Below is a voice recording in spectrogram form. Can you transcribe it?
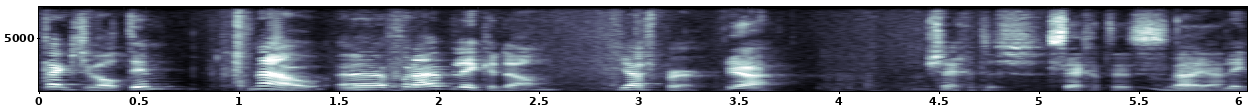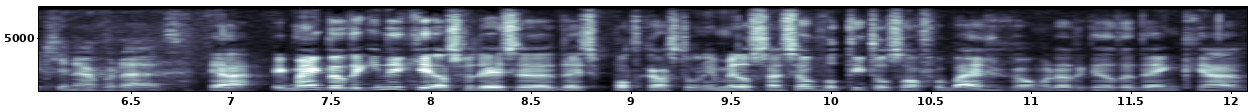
Dankjewel, Tim. Nou, uh, vooruitblikken dan. Jasper. Ja. Zeg het eens. Zeg het eens. Waar nou ja. blik je naar vooruit? Ja, ik merk dat ik iedere keer als we deze, deze podcast doen... Inmiddels zijn zoveel titels al voorbij gekomen... dat ik altijd denk, ja,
